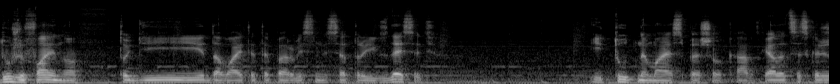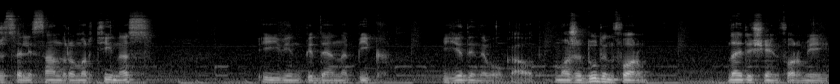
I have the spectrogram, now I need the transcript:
дуже файно. Тоді давайте тепер 83x10. І тут немає спешл картки, але це, скоріше, це Лісандро Мартінес. І він піде на пік. Єдиний волкаут. Може тут інформ? Дайте ще інформ їй.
